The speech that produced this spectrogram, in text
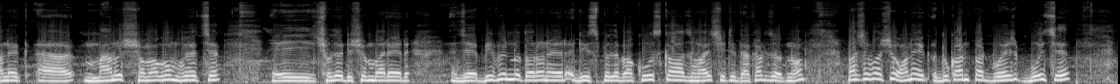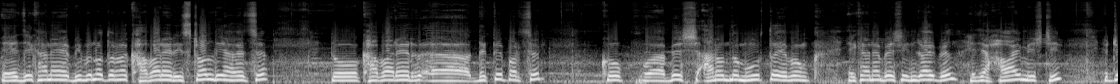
অনেক মানুষ সমাগম হয়েছে। এই ষোলোই ডিসেম্বরের যে বিভিন্ন ধরনের ডিসপ্লে বা কুচকাওয়াজ হয় সেটি দেখার জন্য, পাশাপাশি অনেক দোকানপাট বইছে। যেখানে বিভিন্ন ধরনের খাবারের স্টল দেওয়া হয়েছে। তো খাবারের দেখতে পাচ্ছেন খুব বেশ আনন্দ মুহূর্ত এবং এখানে বেশ এনজয়েবল এই যে হাওয়াই মিষ্টি, এটি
